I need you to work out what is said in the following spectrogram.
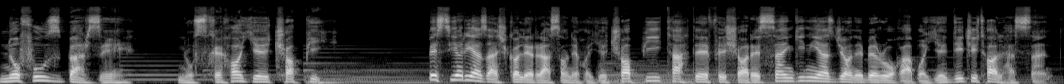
نفوذ بر ذهن نسخه های چاپی بسیاری از اشکال رسانه های چاپی تحت فشار سنگینی از جانب رقبای دیجیتال هستند.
